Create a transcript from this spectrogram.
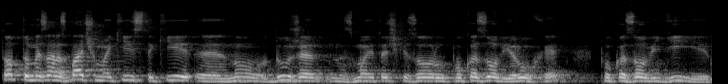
Тобто ми зараз бачимо якісь такі, е, ну дуже з моєї точки зору, показові рухи, показові дії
